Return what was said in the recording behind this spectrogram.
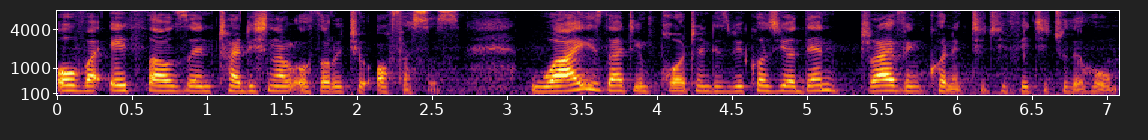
over 8,000 traditional authority offices. Why is that important? Is because you're then driving connectivity to the home.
